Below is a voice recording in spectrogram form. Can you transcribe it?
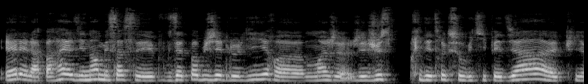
et elle, elle apparaît, elle dit non mais ça c'est, vous n'êtes pas obligé de le lire. moi j'ai juste pris des trucs sur Wikipédia et puis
